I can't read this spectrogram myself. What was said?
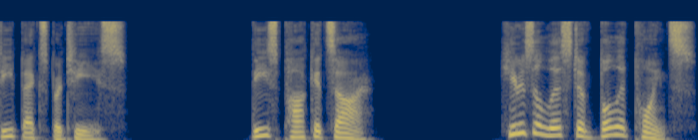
deep expertise. These pockets are. Here's a list of bullet points.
